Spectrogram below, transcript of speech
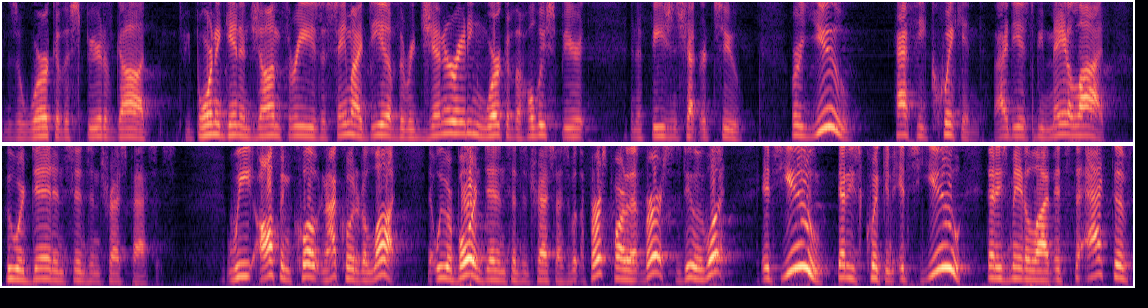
It is a work of the Spirit of God to be born again in John 3 is the same idea of the regenerating work of the Holy Spirit in Ephesians chapter 2. For you hath he quickened. The idea is to be made alive, who were dead in sins and trespasses. We often quote, and I quote it a lot, that we were born dead in sins and trespasses. But the first part of that verse is dealing with what? It's you that he's quickened. It's you that he's made alive. It's the act of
